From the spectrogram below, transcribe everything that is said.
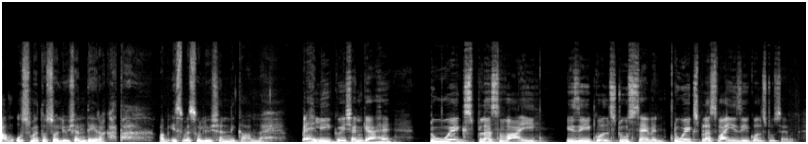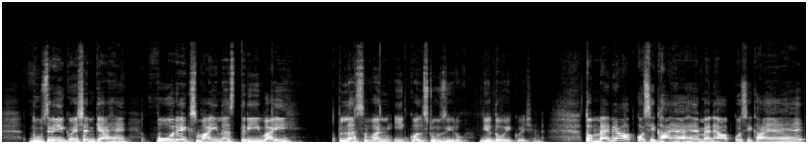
अब उसमें तो सॉल्यूशन दे रखा था। अब इसमें सॉल्यूशन निकालना है। पहली इक्वेशन क्या है? Two x plus y is equals to seven two x plus y is equals to seven दूसरी इक्वेशन क्या है? Four x minus three y plus one equals to zero. ये दो इक्वेशन है। तो मैंने आपको सिखाया है, मैंने आपको सिखाया है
